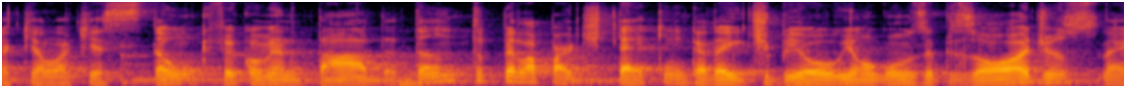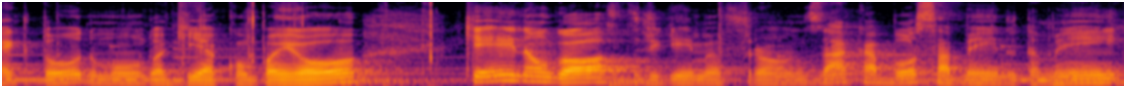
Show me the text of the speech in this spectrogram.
aquela questão que foi comentada, tanto pela parte técnica da HBO em alguns episódios, né, que todo mundo aqui acompanhou, quem não gosta de Game of Thrones acabou sabendo também.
